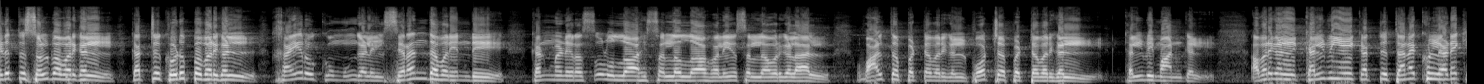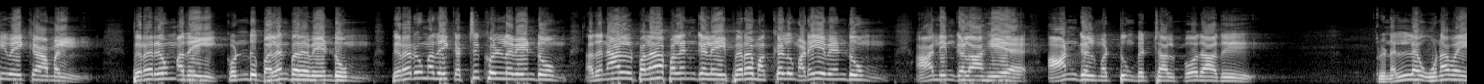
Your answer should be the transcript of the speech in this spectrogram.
எடுத்து சொல்பவர்கள் கற்றுக் கொடுப்பவர்கள் ஹைருக்கும் உங்களில் சிறந்தவர் என்று கண்மணி ரசூலுல்லாஹி சல்லாஹ் அலைஹி அவர்களால் வாழ்த்தப்பட்டவர்கள் போற்றப்பட்டவர்கள் கல்விமான்கள். அவர்கள் கல்வியை கற்று தனக்குள் அடக்கி வைக்காமல் பிறரும் அதை கொண்டு பலன் பெற வேண்டும் பிறரும் அதை கற்றுக்கொள்ள வேண்டும். அதனால் பலாபலன்களை பிற மக்களும் அடைய வேண்டும். ஆலிம்களாகிய ஆண்கள் மட்டும் பெற்றால் போதாது. ஒரு நல்ல உணவை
